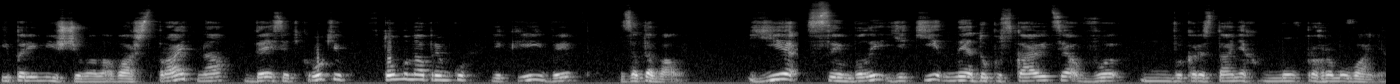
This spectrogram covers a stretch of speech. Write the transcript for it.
і переміщувала ваш спрайт на 10 кроків в тому напрямку, який ви задавали. Є символи, які не допускаються в використаннях мов програмування.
